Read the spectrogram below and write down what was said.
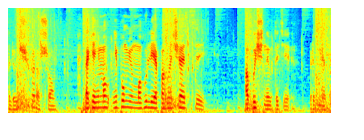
Ключ, хорошо. Так, я не, могу, не помню, могу ли я поглощать обычные вот эти предметы.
